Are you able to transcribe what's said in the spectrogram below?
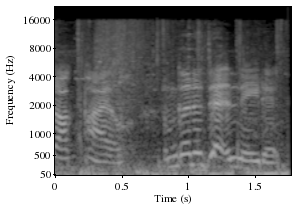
Stockpile. I'm gonna detonate it.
